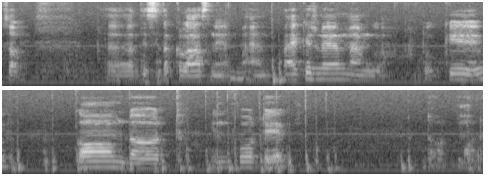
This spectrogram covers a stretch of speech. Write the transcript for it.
Sorry. Uh, this is the class name and package name. I'm going to give com dot infotech dot model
